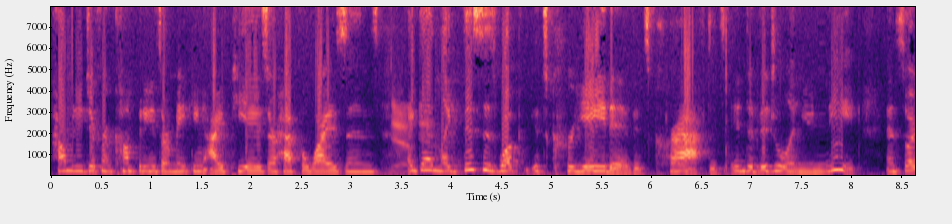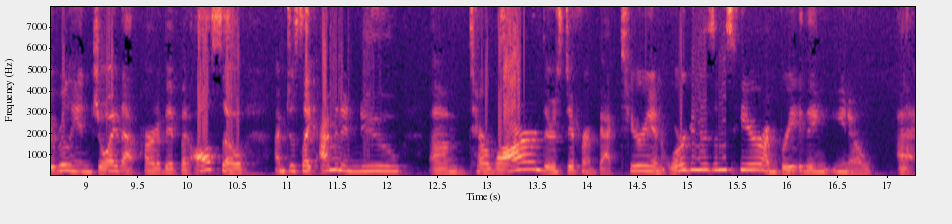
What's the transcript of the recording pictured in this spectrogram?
How many different companies are making IPAs or Hefeweizens? Yeah. Again, like this is what it's creative, it's craft, it's individual and unique. And so I really enjoy that part of it. But also, I'm just like, I'm in a new um, terroir. There's different bacteria and organisms here. I'm breathing, you know, uh,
